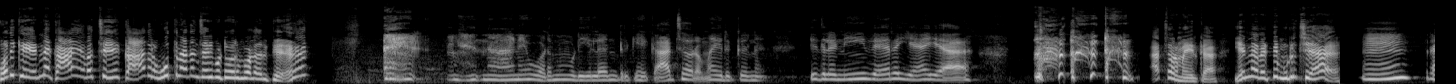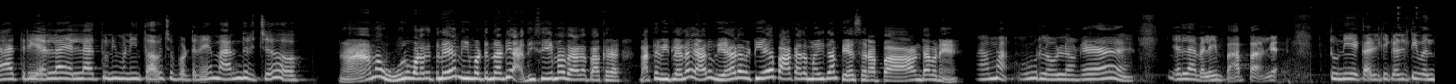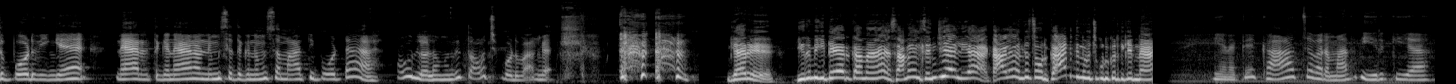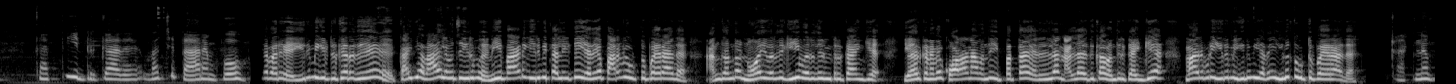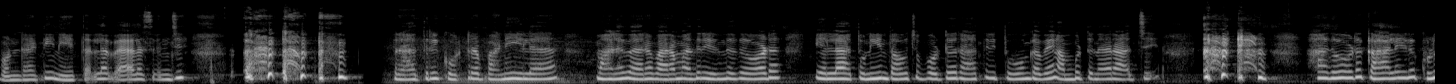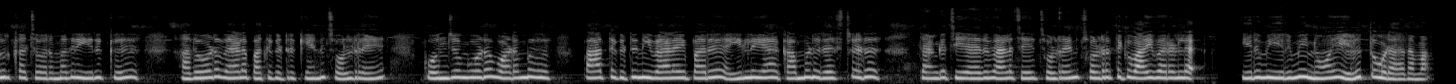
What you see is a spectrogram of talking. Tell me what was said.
கொதிக்க என்ன காய வச்சு காதுல ஊத்துனாதான் சரிப்பட்டு வரும் போல இருக்கு? நானே உடம்பு முடியலன்னு இருக்கேன். காய்ச்சவரமா இருக்குன்னு. இதுல நீ வேற ஏன்யா? ஆச்சரியமா இருக்கா? என்ன வெட்டி முடிச்ச ம் ராத்திரி எல்லாம் எல்லா துணிமணியும் துவைச்சு போட்டனே மறந்துடுச்சோ ஆமா ஊர் உலகத்திலேயே நீ மட்டும் தாண்டி அதிசயமா வேலை பாக்குற மத்த வீட்ல எல்லாம் யாரும் வேலை வெட்டியே பார்க்காத மாதிரி தான் பேசுறப்பா ஆண்டவனே. ஆமாம் ஊரில் உள்ளவங்க எல்லா வேலையும் பார்ப்பாங்க. துணியை கழட்டி கழட்டி வந்து போடுவீங்க. நேரத்துக்கு நேரம் நிமிஷத்துக்கு நிமிஷம் மாற்றி போட்டால் ஊரில் உள்ளவங்க வந்து துவைச்சு போடுவாங்க. யாரு இருமிக்கிட்டே இருக்காம சமையல் செஞ்சியா இல்லையா? காலையில இருந்துச்சு ஒரு காப்பி தண்ணி வச்சு கொடுக்கறதுக்கு என்ன? எனக்கு காய்ச்ச வர மாதிரி இருக்கியா? கத்திட்டு இருக்காத வச்சு தாரேன் போ. பாரு இருமிக்கிட்டு இருக்கிறது. கைய வாயில வச்சு இரும்பு நீ பாட்டுக்கு இருமி தள்ளிட்டு எதையோ பரவி விட்டு போயிடாத அங்கங்க நோய் வருது கீ வருதுன்னு இருக்காங்க. ஏற்கனவே கொரோனா வந்து இப்பதான் எல்லாம் நல்ல இதுக்கா வந்திருக்காங்க. மறுபடியும் இருமி இருமி எதையும் இழுத்து விட்டு போயிடாத கட்டின பொண்டாட்டி நேத்தெல்லாம் வேலை செஞ்சு ராத்திரி கொட்டுற பனியில் மழை வேற வர மாதிரி இருந்ததோட எல்லா துணியும் துவைச்சு போட்டு ராத்திரி தூங்கவே அம்புட்டு நேரம் ஆச்சு. அதோட காலையில் குளிர் காய்ச்சல் வர மாதிரி இருக்குது அதோட வேலை பார்த்துக்கிட்டு இருக்கேன்னு சொல்கிறேன் கொஞ்சம் கூட உடம்பு பார்த்துக்கிட்டு நீ வேலையை பாரு. இல்லையா? கம்முன்னு ரெஸ்ட் எடு. தங்கச்சி எது வேலை செய்ய சொல்கிறேன்னு சொல்கிறதுக்கு வாய் வரல. இருமி இருமி நோயை இழுத்து விடாதம்மா.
